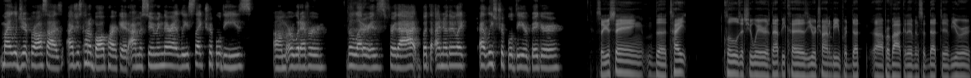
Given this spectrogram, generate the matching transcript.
my legit bra size. I just kind of ballpark it. I'm assuming they're at least like triple D's, um, or whatever the letter is for that. But I know they're like at least triple D or bigger. So you're saying the tight clothes that you wear is not because you were trying to be product, uh, provocative and seductive. You were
